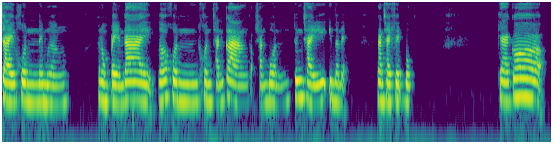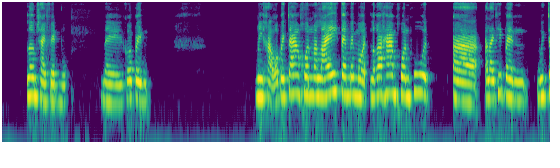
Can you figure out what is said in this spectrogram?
ใจคนในเมืองพนมเปญได้ แล้วคนคนชั้นกลางกับชั้นบน ซึ่งใช้อินเทอร์เน็ต การใช้ Facebook แกก็เริ่มใช้ Facebook ในก็ไป มีข่าวว่าไปจ้างคนมาไลค์เต็มไปหมด แล้วก็ห้ามคนพูดอ่าอะไรที่เป็นวิจ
